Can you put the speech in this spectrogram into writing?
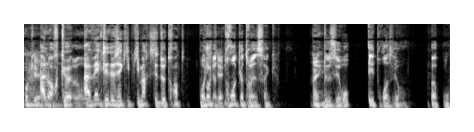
Ok. Alors que Alors- avec les deux équipes qui marquent, c'est 2,30. Moi je suis à 3,85. Ouais. 2-0 et 3-0. Ah, où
